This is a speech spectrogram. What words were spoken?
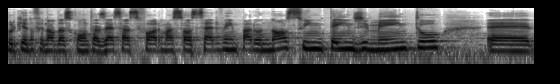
porque no final das contas essas formas só servem para o nosso entendimento é,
